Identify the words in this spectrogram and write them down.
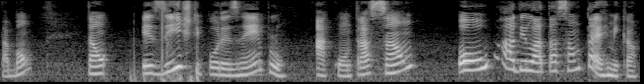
tá bom? Então, existe, por exemplo, a contração ou a dilatação térmica.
